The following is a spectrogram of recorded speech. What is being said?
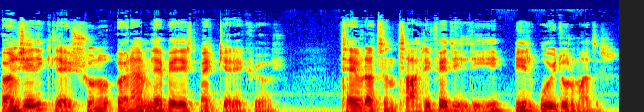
Öncelikle şunu önemli belirtmek gerekiyor. Tevrat'ın tahrif edildiği bir uydurmadır.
